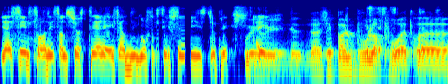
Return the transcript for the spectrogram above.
Yacine, il faut redescendre sur Terre et faire dégonfler ses chevilles, s'il te plaît. Oui, oui. Non, j'ai pas le boulot pour être euh,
